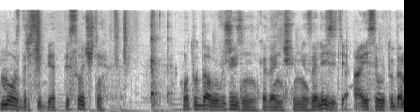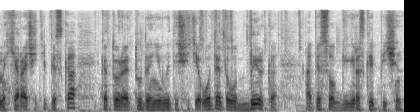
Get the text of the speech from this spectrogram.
ноздри себе отпесочьте. Вот туда вы в жизни никогда ничем не залезете. А если вы туда нахерачите песка, который оттуда не вытащите, вот эта вот дырка, а песок гигроскопичен,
